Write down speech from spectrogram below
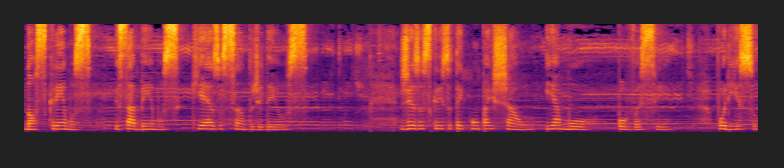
Nós cremos e sabemos que és o Santo de Deus. Jesus Cristo tem compaixão e amor por você. Por isso,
